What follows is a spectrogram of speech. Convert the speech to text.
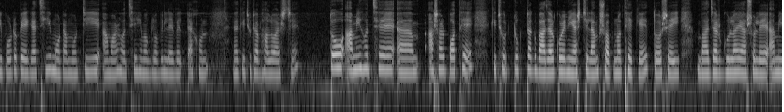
রিপোর্টও পেয়ে গেছি। মোটামুটি আমার হচ্ছে হিমোগ্লোবিন লেভেল এখন কিছুটা ভালো আসছে। তো আমি হচ্ছে আসার পথে কিছু টুকটাক বাজার করে নিয়ে আসছিলাম স্বপ্ন থেকে। তো সেই বাজারগুলাই আসলে আমি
